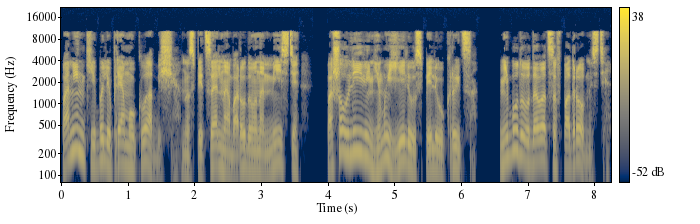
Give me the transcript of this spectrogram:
Поминки были прямо у кладбища, на специально оборудованном месте. Пошел ливень, и мы еле успели укрыться. Не буду вдаваться в подробности.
